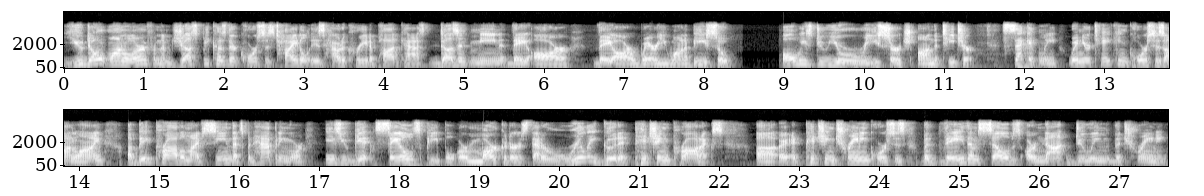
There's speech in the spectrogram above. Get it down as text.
you don't want to learn from them. Just because their course's title is how to create a podcast doesn't mean they are they are where you want to be. So always do your research on the teacher. Secondly, when you're taking courses online, a big problem I've seen that's been happening more is you get salespeople or marketers that are really good at pitching products. Uh, at pitching training courses, but they themselves are not doing the training.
